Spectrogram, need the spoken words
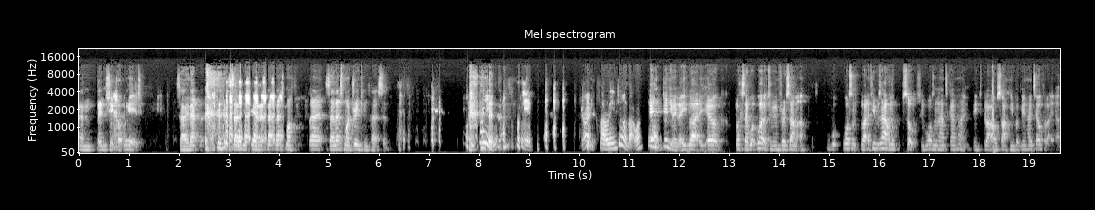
and then shit got weird. So that, so yeah, that, that, that's my, uh, so that's my drinking person. brilliant. That's brilliant. Great. Thoroughly enjoyed that one. Yeah. Gen- Genuinely, like uh, like I say, wo- worked with him for a summer. W- wasn't like if he was out on the sauce, he wasn't allowed to go home. He'd be like, "Oh, sorry, can you put me in a hotel for later?"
